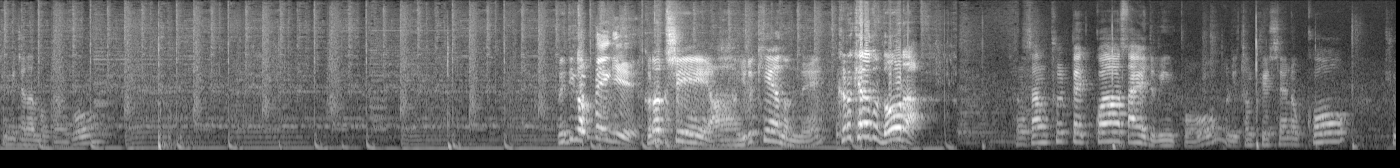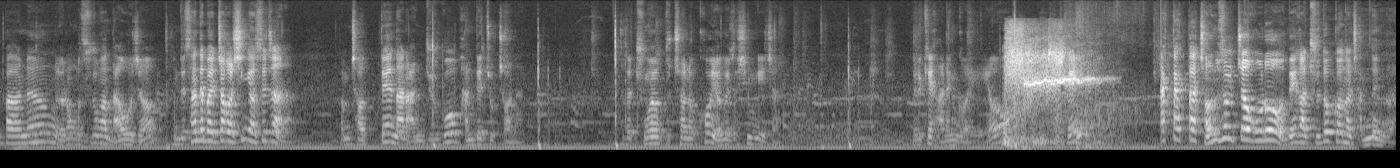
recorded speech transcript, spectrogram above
심리전 한번 걸고. 레디가 뚝배기. 그렇지. 아, 이렇게 해야 넣네. 그렇게라도 넣어라. 항상 풀백과 사이드 윙포 리턴 퀴스 해놓고 큐 반응 이런 거 수루가 나오죠. 근데 상대방이 저걸 신경 쓰잖아. 그럼 저 때 난 안 주고 반대쪽 전환. 그래서 중앙 붙여놓고 여기서 심리전 이렇게 가는 거예요 오케이? 딱딱딱 전술적으로 내가 주도권을 잡는 거야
